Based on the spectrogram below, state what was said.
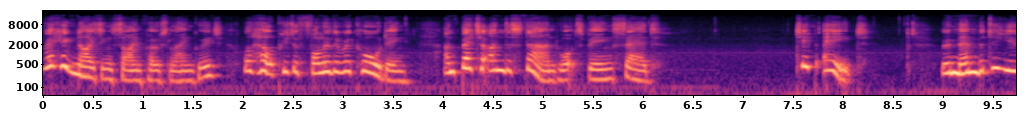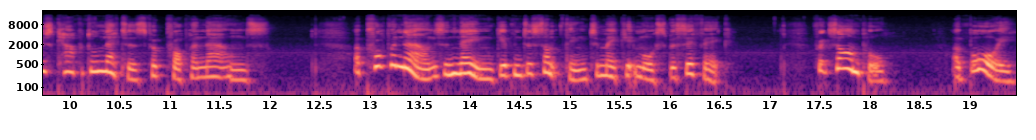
Recognising signpost language will help you to follow the recording and better understand what's being said. Tip 8. Remember to use capital letters for proper nouns. A proper noun is a name given to something to make it more specific. For example, a boy,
